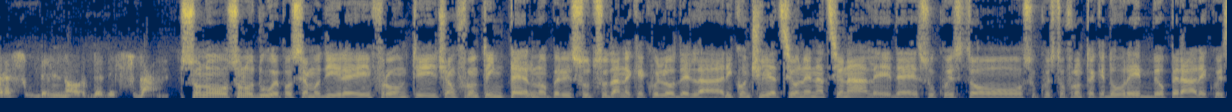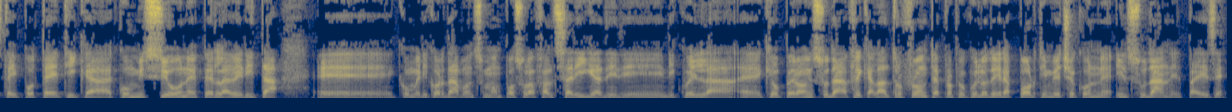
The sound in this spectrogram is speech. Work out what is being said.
tra il sud e il nord del Sudan. Sono, sono due, possiamo dire, i fronti. C'è un fronte interno per il Sud Sudan che è quello della riconciliazione nazionale ed è su questo, su questo fronte che dovrebbe operare questa ipotetica commissione per la verità, eh, come ricordavo, insomma, un po' sulla falsariga di, di, di quella eh, che operò in Sudafrica. L'altro fronte è proprio quello dei rapporti invece con il Sudan, il paese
